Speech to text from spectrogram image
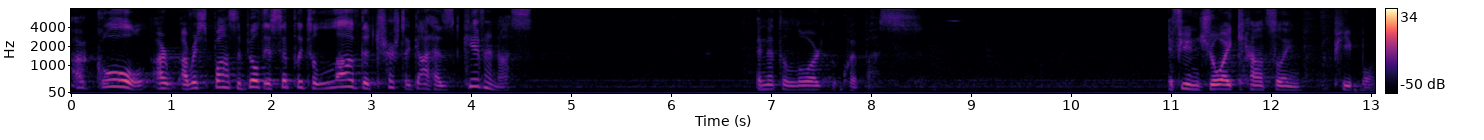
Our goal, our, our responsibility is simply to love the church that God has given us and that the Lord equip us. If you enjoy counseling people,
